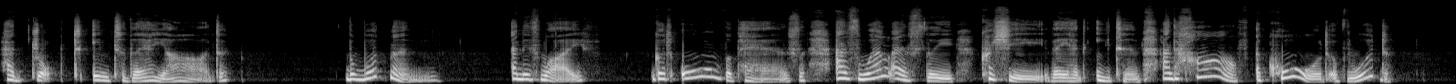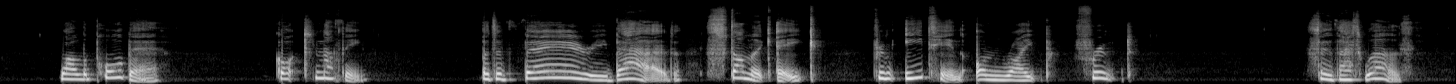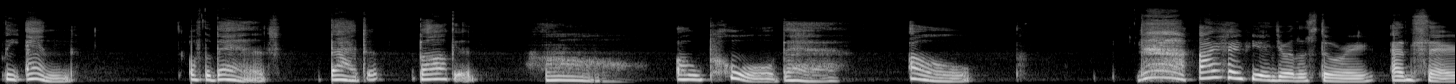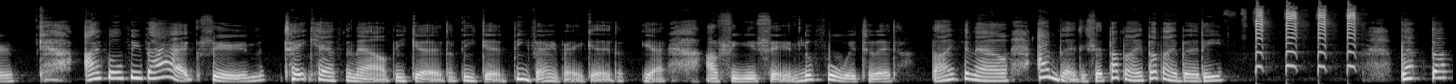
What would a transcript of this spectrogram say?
had dropped into their yard, the woodman and his wife got all the pears, as well as the krishy they had eaten, and half a cord of wood, while the poor bear got nothing but a very bad stomach ache from eating unripe fruit. So that was the end of the bear's bad bargain. Oh. Oh, poor bear. Oh. I hope you enjoy the story. And so, I will be back soon. Take care for now. Be good. Be good. Be very, very good. Yeah. I'll see you soon. Look forward to it. Bye for now. And Birdie said bye bye. Bye bye, Birdie. bye bye.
